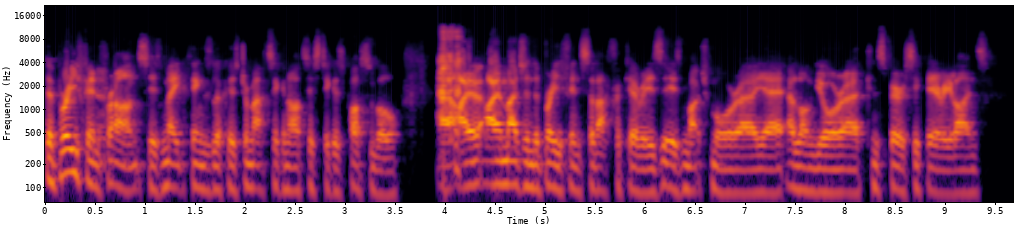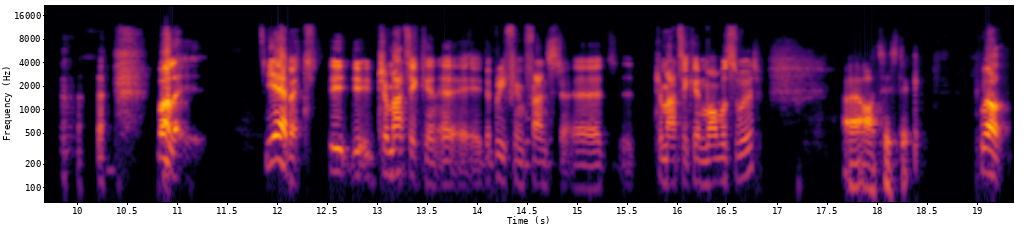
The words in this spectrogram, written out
the brief in France is make things look as dramatic and artistic as possible. Uh, I, I imagine the brief in South Africa is is much more uh, yeah along your uh, conspiracy theory lines. Well, yeah, but dramatic. and Uh, the brief in France, uh, dramatic, and what was the word? Uh, artistic. Well,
